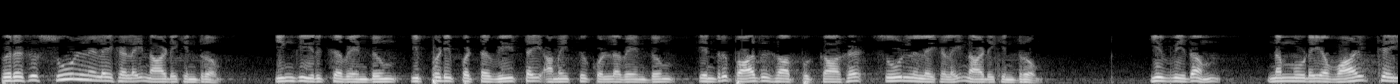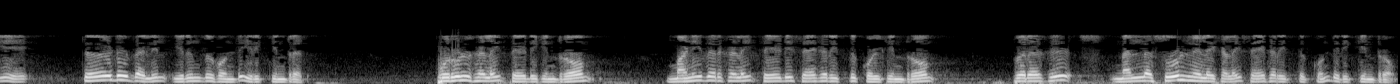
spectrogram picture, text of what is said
பிறகு சூழ்நிலைகளை நாடுகின்றோம். இங்கு இருக்க வேண்டும் இப்படிப்பட்ட வீட்டை அமைத்துக் கொள்ள வேண்டும் என்று பாதுகாப்புக்காக சூழ்நிலைகளை நாடுகின்றோம். இவ்விதம் நம்முடைய வாழ்க்கையே தேடுதலில் இருந்து கொண்டு இருக்கின்றது. பொருள்களை தேடுகின்றோம் மனிதர்களை தேடி சேகரித்துக் கொள்கின்றோம் பிறகு நல்ல சூழ்நிலைகளை சேகரித்துக் கொண்டிருக்கின்றோம்.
